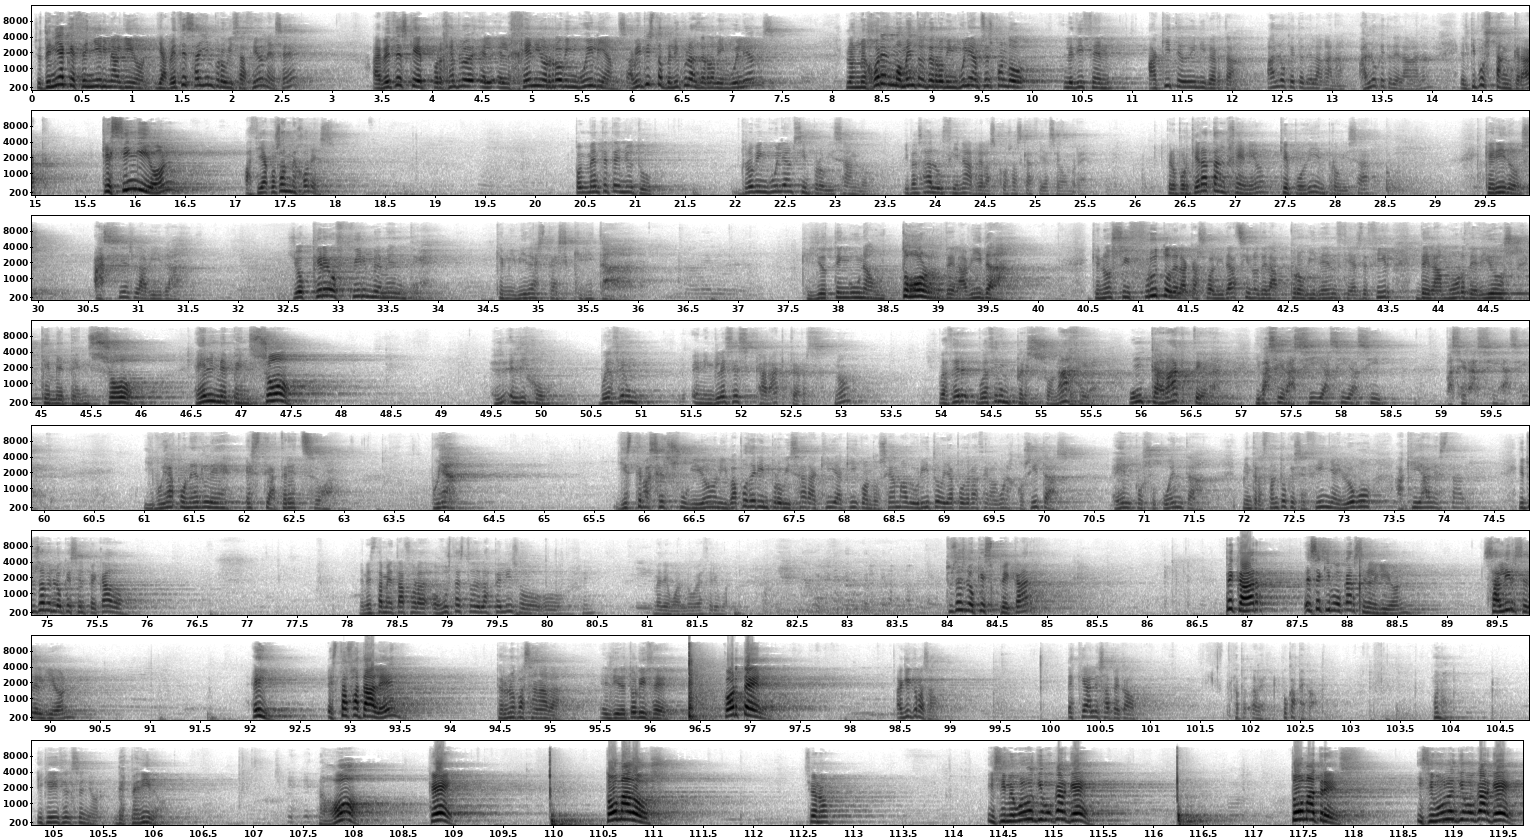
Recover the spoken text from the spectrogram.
Yo tenía que ceñirme al guion. Y a veces hay improvisaciones, ¿eh? A veces que, por ejemplo, el, genio Robin Williams. ¿Habéis visto películas de Robin Williams? Los mejores momentos de Robin Williams es cuando le dicen, aquí te doy libertad, haz lo que te dé la gana, haz lo que te dé la gana. El tipo es tan crack que sin guion hacía cosas mejores. Pues en YouTube, Robin Williams improvisando, y vas a alucinar de las cosas que hacía ese hombre. Pero porque era tan genio que podía improvisar. Queridos, así es la vida. Yo creo firmemente que mi vida está escrita, que yo tengo un autor de la vida, que no soy fruto de la casualidad, sino de la providencia, es decir, del amor de Dios que me pensó. Él me pensó. Él, dijo, voy a hacer un, en inglés es characters, ¿no? Voy a, hacer, voy a hacer un personaje, un carácter, y va a ser así, así, así. Va a ser así, así. Y voy a ponerle este atrecho. Voy a... Y este va a ser su guion y va a poder improvisar aquí, aquí. Cuando sea madurito ya podrá hacer algunas cositas. Él por su cuenta. Mientras tanto que se ciña y luego aquí al tal. ¿Y tú sabes lo que es el pecado? En esta metáfora, ¿os gusta esto de las pelis o, ¿sí? Me da igual, lo voy a hacer igual. ¿Tú sabes lo que es pecar? Pecar es equivocarse en el guion, salirse del guion. ¡Ey! Está fatal, ¿eh? Pero no pasa nada. El director dice, ¡corten! ¿Aquí qué ha pasado? Es que Alex ha pecado. A ver, ¿por qué has pecado? Bueno, ¿y qué dice el Señor? Despedido. No. ¿Qué? Toma dos. ¿Sí o no? ¿Y si me vuelvo a equivocar, qué? Toma tres. ¿Y si me vuelvo a equivocar, qué?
